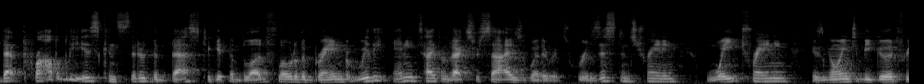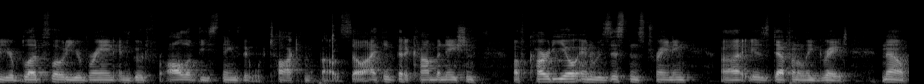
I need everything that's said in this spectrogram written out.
that probably is considered the best to get the blood flow to the brain. But really, any type of exercise, whether it's resistance training, weight training, is going to be good for your blood flow to your brain and good for all of these things that we're talking about. So I think that a combination of cardio and resistance training uh, is definitely great. Now,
